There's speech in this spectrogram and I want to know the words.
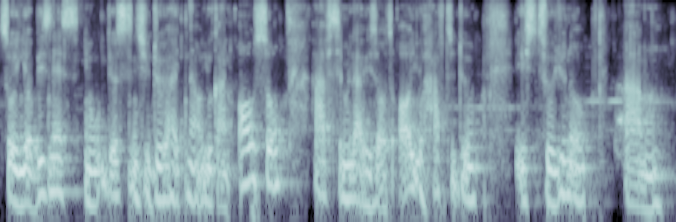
So in your business, in those things you do right now, you can also have similar results. All you have to do is to you know. Um,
